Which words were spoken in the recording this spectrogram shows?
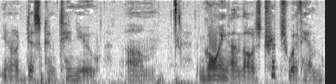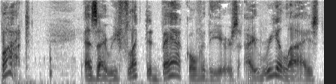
you know, discontinue um, going on those trips with him. But as I reflected back over the years, I realized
